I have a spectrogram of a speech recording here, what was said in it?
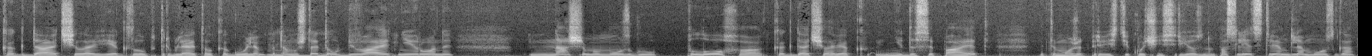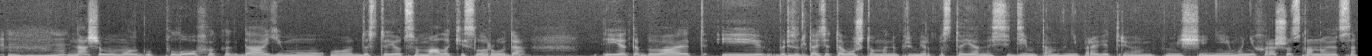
когда человек злоупотребляет алкоголем, потому mm-hmm. что это убивает нейроны. Нашему мозгу плохо, когда человек не досыпает. Это может привести к очень серьезным последствиям для мозга. Угу. Нашему мозгу плохо, когда ему э, достается мало кислорода. И это бывает и в результате того, что мы, например, постоянно сидим там в непроветриваемом помещении, ему нехорошо становится.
